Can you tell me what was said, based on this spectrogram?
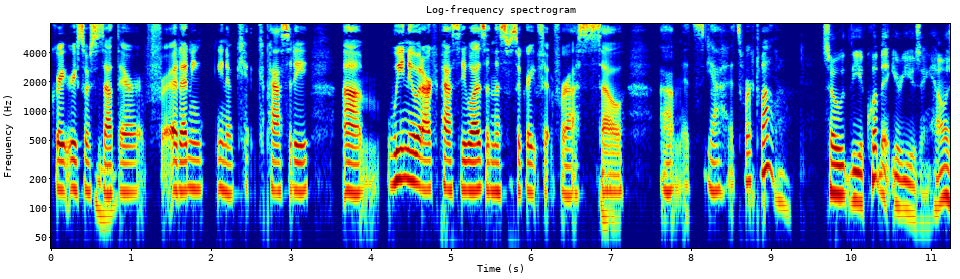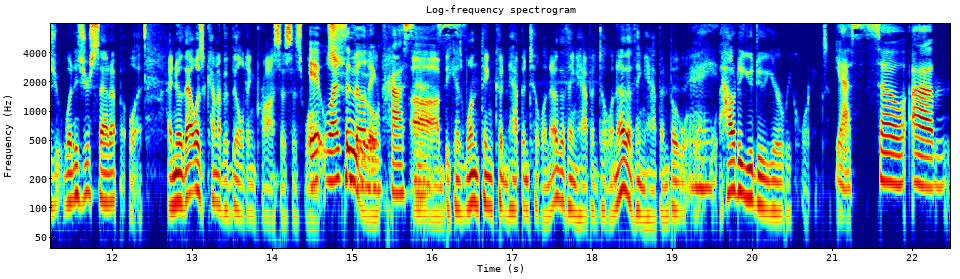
great resources out there for, at any, you know, ca- capacity. Um, we knew what our capacity was and this was a great fit for us. So, um, it's, yeah, it's worked well. So the equipment you're using, how is your, what is your setup? I know that was kind of a building process as well. It was a building process. uh, because one thing couldn't happen till another thing happened till another thing happened. But Right. how do you do your recordings? Yes. So, um,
